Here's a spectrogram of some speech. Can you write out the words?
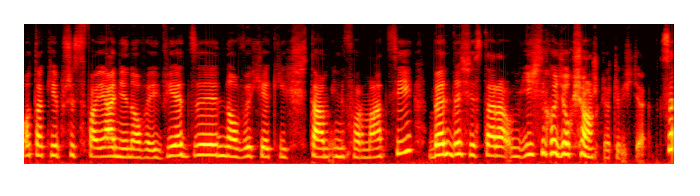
o takie przyswajanie nowej wiedzy, nowych jakichś tam informacji. Będę się starał, jeśli chodzi o książki oczywiście. Chcę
